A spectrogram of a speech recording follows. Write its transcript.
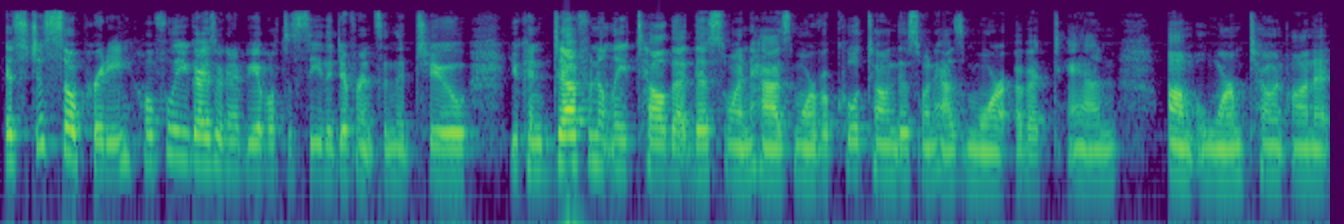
It's just so pretty. Hopefully you guys are going to be able to see the difference in the two. You can definitely tell that this one has more of a cool tone. This one has more of a tan um, warm tone on it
